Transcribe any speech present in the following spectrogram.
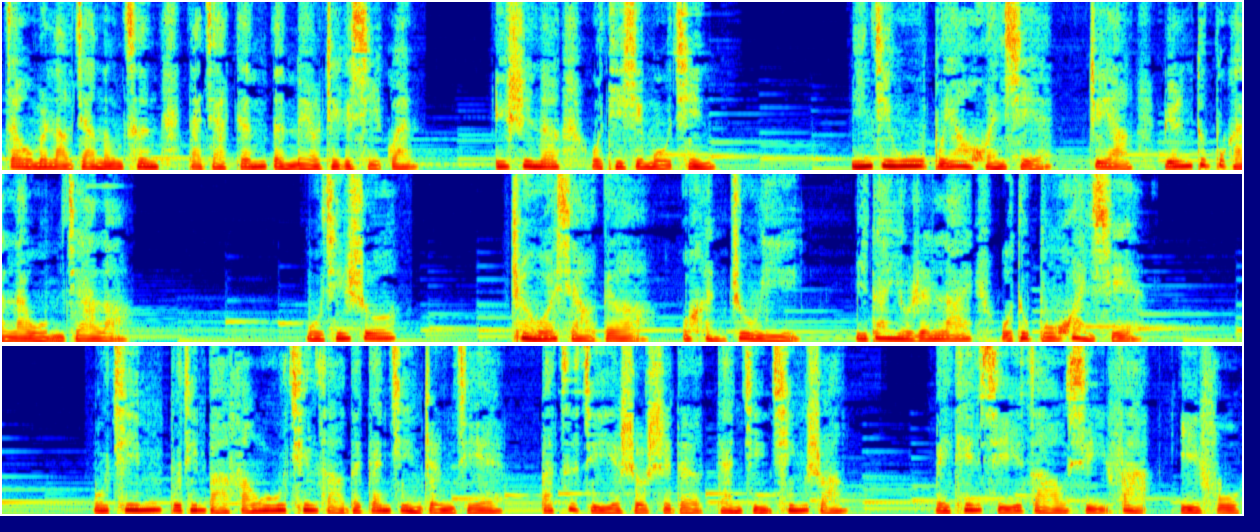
在我们老家农村，大家根本没有这个习惯。于是呢，我提醒母亲：“您进屋不要换鞋。”这样别人都不敢来我们家了。母亲说：“趁我晓得，我很注意，一旦有人来，我都不换鞋。”母亲不仅把房屋清扫得干净整洁，把自己也收拾得干净清爽，每天洗澡洗发，衣服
